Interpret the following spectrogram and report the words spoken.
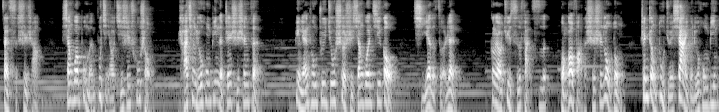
在此事上，相关部门不仅要及时出手，查清刘洪斌的真实身份，并连同追究涉事相关机构企业的责任，更要据此反思广告法的实施漏洞。真正杜绝下一个刘洪斌。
